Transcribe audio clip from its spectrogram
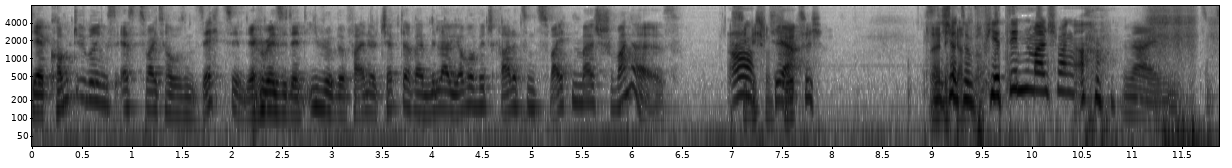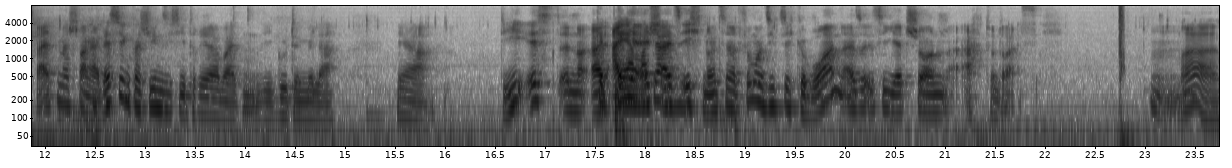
Der kommt übrigens erst 2016, der Resident Evil The Final Chapter, weil Mila Jovovich gerade zum zweiten Mal schwanger ist. Ist Ah, sie nicht schon tja. 40? Ist sie schon zum ganz 14. Mal schwanger? Nein, zum zweiten Mal schwanger. Deswegen verschieben sich die Dreharbeiten, die gute Miller. Ja. Die ist äh, ein Jahr älter als ich, 1975 geboren, also ist sie jetzt schon 38. so. Ah,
